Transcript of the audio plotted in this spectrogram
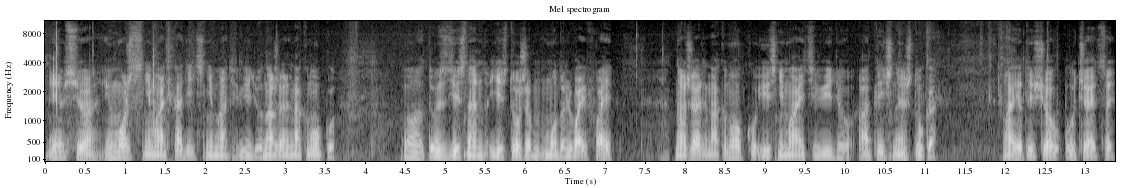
И все. И можете снимать, ходить, снимать видео. Нажали на кнопку. А, то есть здесь, наверное, есть тоже модуль Wi-Fi. Нажали на кнопку и снимаете видео. Отличная штука. А это еще получается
